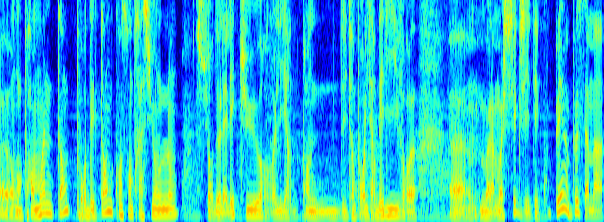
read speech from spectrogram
euh, on prend moins de temps pour des temps de concentration longs sur de la lecture, lire, prendre du temps pour lire des livres. Euh, voilà, moi je sais que j'ai été coupé un peu, ça m'a,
